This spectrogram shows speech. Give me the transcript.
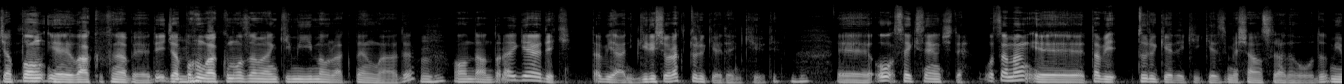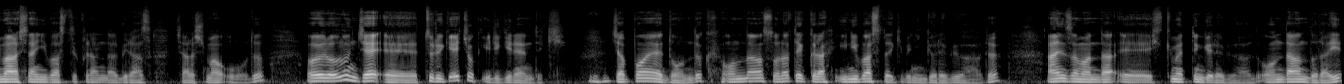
Japon e, vakfına verdi. Japon vakfının o zamanki mimar olarak ben vardı. Hı hı. Ondan dolayı geldik. Tabii yani giriş olarak Türkiye'den girdi. E, o 83'te. O zaman e, tabii Türkiye'deki gezme şansları da oldu. Mimar Sinan Üniversitesi falan da biraz çalışma oldu. Öyle olunca e, Türkiye'ye çok ilgilendik. Japonya'ya döndük. Ondan sonra tekrar üniversitedeki benim görevi vardı. Aynı zamanda e, hükümetin görevi vardı. Ondan dolayı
